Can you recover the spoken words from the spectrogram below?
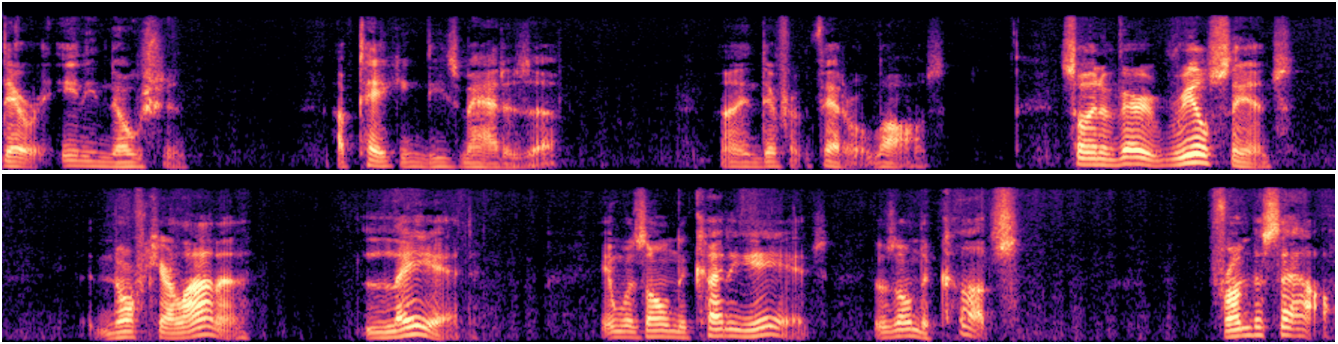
there were any notion of taking these matters up in different federal laws. So in a very real sense, North Carolina led and was on the cutting edge. It was on the cuts from the South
